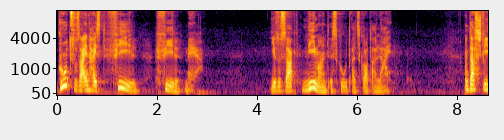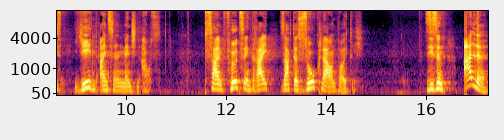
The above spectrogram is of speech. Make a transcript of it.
Gut zu sein heißt viel, viel mehr. Jesus sagt, niemand ist gut als Gott allein. Und das schließt jeden einzelnen Menschen aus. Psalm 14.3 sagt es so klar und deutlich. Sie sind alle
